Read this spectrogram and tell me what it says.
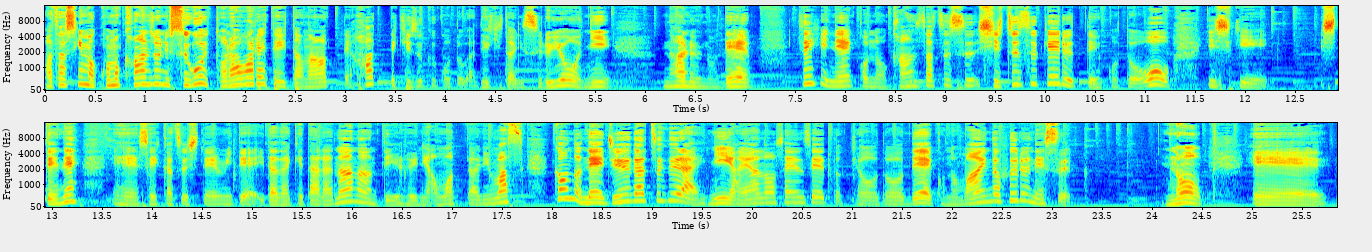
私今この感情にすごいとらわれていたなってはって気づくことができたりするようになるので是非ねこの観察し続けるっていうことを意識してね、えー、生活してみていただけたらななんていうふうに思っております。今度ね10月ぐらいに綾野先生と共同でこのマインドフルネスの、えー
